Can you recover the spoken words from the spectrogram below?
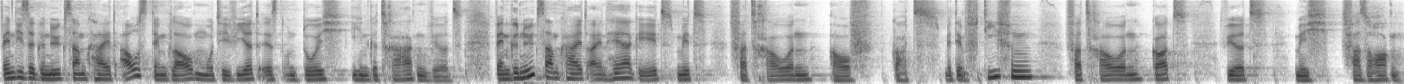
wenn diese Genügsamkeit aus dem Glauben motiviert ist und durch ihn getragen wird. Wenn Genügsamkeit einhergeht mit Vertrauen auf Gott, mit dem tiefen Vertrauen, Gott wird mich versorgen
